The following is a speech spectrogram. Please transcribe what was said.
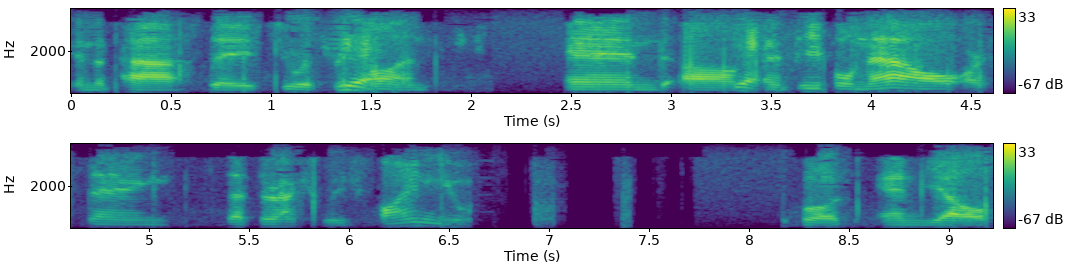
in the past, say, two or three Yes. months. And um, Yes. and people now are saying that they're actually finding you Facebook and Yelp,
